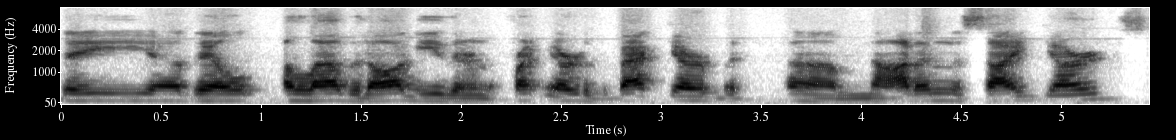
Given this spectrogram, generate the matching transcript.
they uh, they'll allow the dog either in the front yard or the backyard, but um, not in the side yards.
